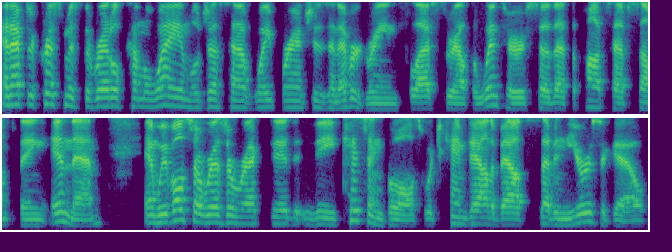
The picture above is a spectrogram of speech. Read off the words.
And after Christmas, the red will come away and we'll just have white branches and evergreens last throughout the winter so that the pots have something in them. And we've also resurrected the kissing balls, which came down about seven years ago.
